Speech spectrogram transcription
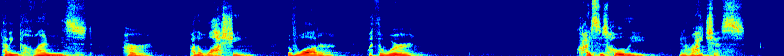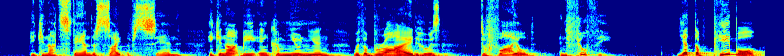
having cleansed her by the washing of water with the word. Christ is holy and righteous. He cannot stand the sight of sin. He cannot be in communion with a bride who is defiled and filthy. Yet the people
